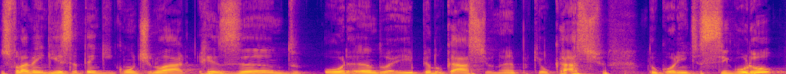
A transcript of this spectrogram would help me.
os flamenguistas têm que continuar rezando, orando aí pelo Cássio, né? Porque o Cássio do Corinthians segurou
